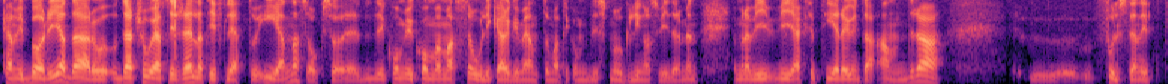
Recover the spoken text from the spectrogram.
kan vi börja där och, och, där tror jag att det är relativt lätt att enas också. Det kommer ju komma massa olika argument om att det kommer bli smuggling och så vidare men jag menar, vi, vi accepterar ju inte andra fullständigt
